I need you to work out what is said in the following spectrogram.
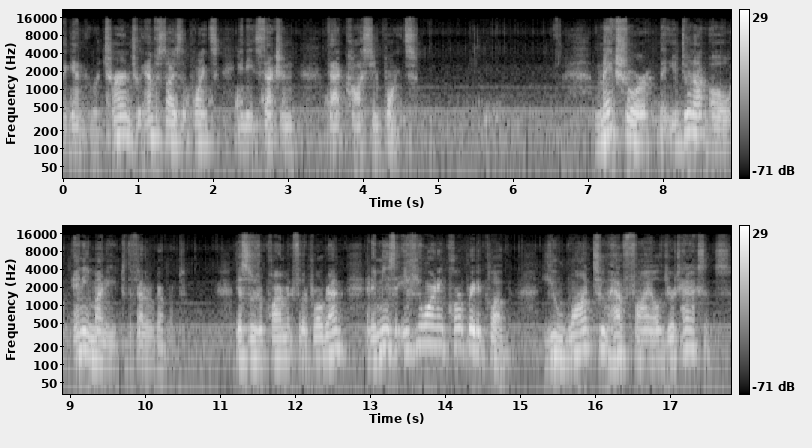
again, return to emphasize the points in each section, that costs you points. Make sure that you do not owe any money to the federal government. This is a requirement for the program, and it means that if you are an incorporated club, you want to have filed your taxes.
